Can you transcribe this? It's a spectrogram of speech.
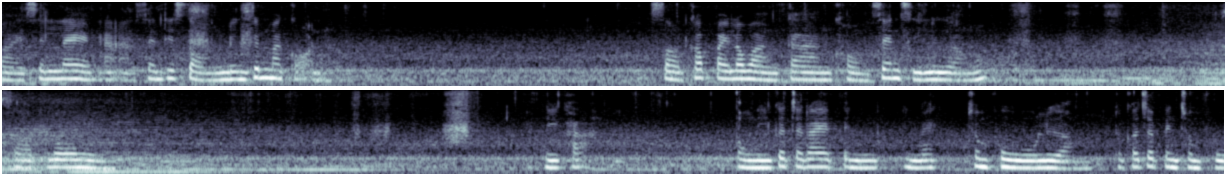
ลายเส้นแรกอะเส้นที่สองดึงขึ้นมาก่อน สอดเข้าไประหว่างกลางของเส้นสีเหลือง สอดลงนี่ค่ะ ตรงนี้ก็จะได้เป็นเห็นไหมชมพูเหลือง แล้วก็จะเป็นชมพู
